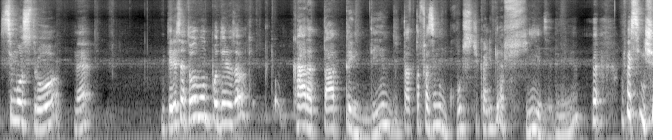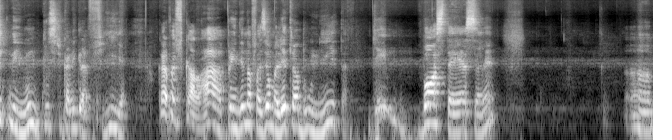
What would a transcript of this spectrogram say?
se mostrou né? Interessante. Todo mundo poderia usar. Porque o cara tá aprendendo, tá, tá fazendo um curso de caligrafia, tá Não faz sentido nenhum um curso de caligrafia. O cara vai ficar lá aprendendo a fazer uma letra bonita. Que bosta é essa, né? Uh,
